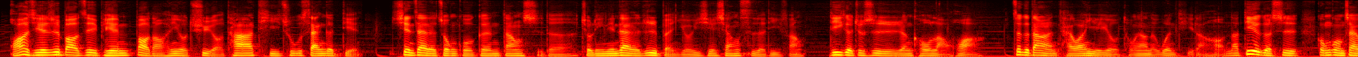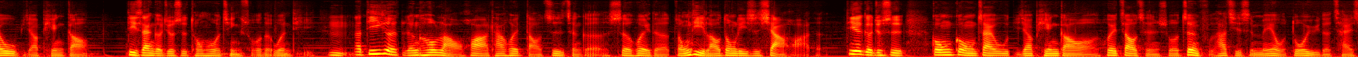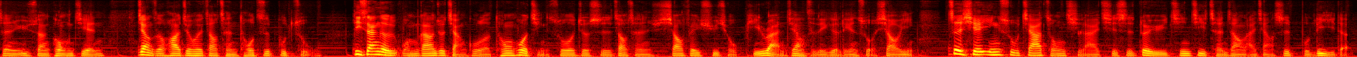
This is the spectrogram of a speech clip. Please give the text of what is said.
华尔街日报》这篇报道很有趣哦，他提出三个点：现在的中国跟当时的九零年代的日本有一些相似的地方。第一个就是人口老化，这个当然台湾也有同样的问题了哈。那第二个是公共债务比较偏高，第三个就是通货紧缩的问题。嗯，那第一个人口老化，它会导致整个社会的总体劳动力是下滑的。第二个就是公共债务比较偏高哦，会造成说政府它其实没有多余的财政预算空间，这样子的话就会造成投资不足。第三个我们刚刚就讲过了，通货紧缩就是造成消费需求疲软这样子的一个连锁效应。这些因素加总起来，其实对于经济成长来讲是不利的。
